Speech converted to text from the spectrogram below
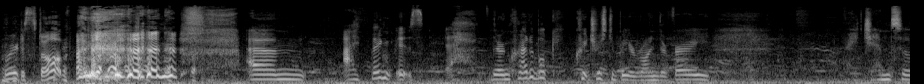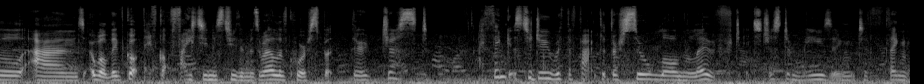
where to stop? um, I think it's they're incredible creatures to be around. They're very very gentle and well they've got they've got feistiness to them as well of course but they're just think it's to do with the fact that they're so long lived. It's just amazing to think,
